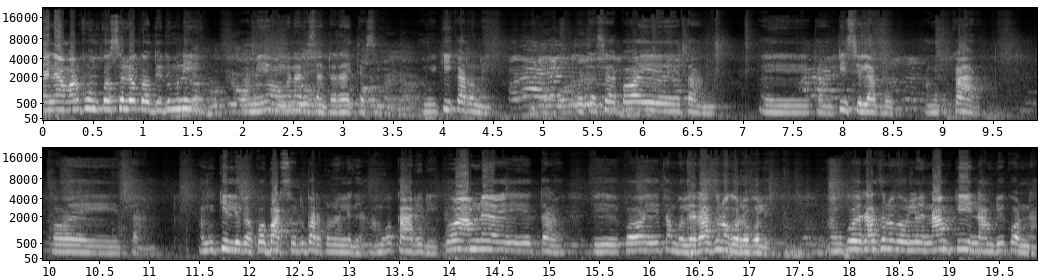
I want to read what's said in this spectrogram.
তাই না আমার ফোন করছিল কয় দিদিমণি আমি অঙ্গনারী সেন্টারে আইতেছি। আমি কি কারণে? কইতেছে কয় তান এই তান টিসি লাগবো। আমাকে কার? কয় তান আমি কি লেগা? কয় বারশোটি বার করে লেগা। আমাকে কার রে কয় আমনে কয় তান বলে রাজনগর বলে। আমি কই রাজনগর বলে নাম কি? নাম নামটি কর না।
